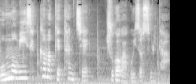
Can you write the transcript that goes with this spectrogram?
온몸이 새카맣게 탄 채 죽어가고 있었습니다.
